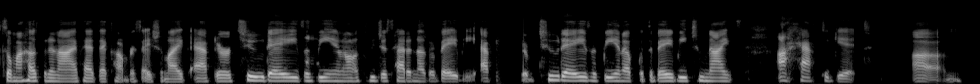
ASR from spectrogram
so my husband and I have had that conversation. Like, after two days of being on, we just had another baby. After two days of being up with the baby, two nights, I have to get um,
